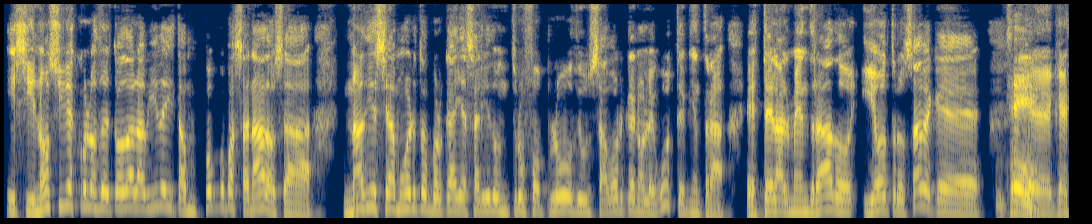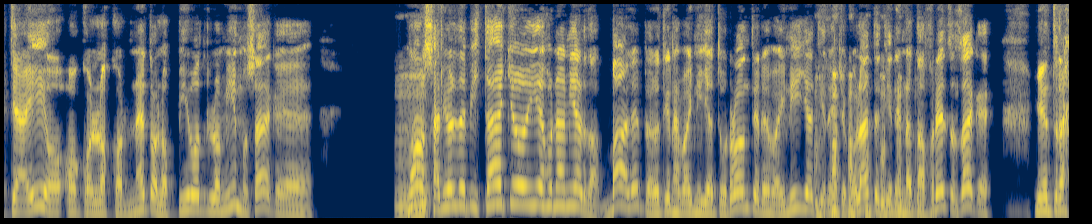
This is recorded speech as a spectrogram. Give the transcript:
y si no, sigues con los de toda la vida y tampoco pasa nada, o sea, nadie se ha muerto porque haya salido un trufo plus de un sabor que no le guste, mientras esté el almendrado y otro, ¿sabe? Que, que, esté ahí, o, o, con los cornetos, los pivots, lo mismo, ¿sabe? Que, no, salió el de pistacho y es una mierda. Vale, pero tienes vainilla turrón, tienes vainilla, tienes chocolate, tienes nata fresa, ¿sabes qué? Mientras,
